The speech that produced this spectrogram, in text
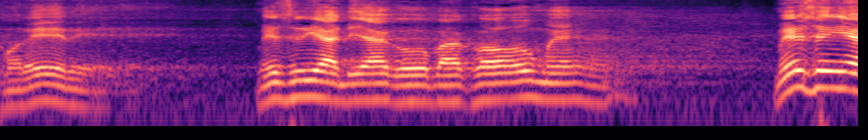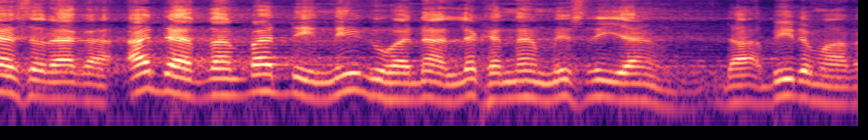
ခေါ်ရဲတဲ့မေစရိယတရားကိုဘာခေါ်အောင်မဲမေစရိယဆိုတာကအတ္တတံပတ္တိနိဂုဟနလက္ခဏံမေစရိယံဒါအဘိဓမ္မာက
